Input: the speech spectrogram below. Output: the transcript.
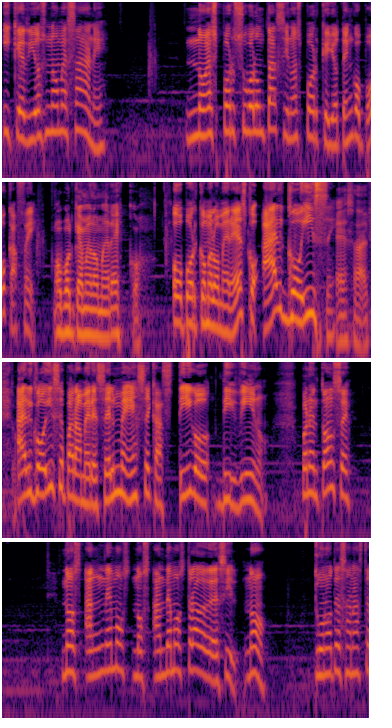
y que Dios no me sane, no es por su voluntad, sino es porque yo tengo poca fe. O porque me lo merezco. O porque me lo merezco. Algo hice. Exacto. Algo hice para merecerme ese castigo divino. Pero entonces, nos han, demos- nos han demostrado de decir, no, tú no te sanaste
